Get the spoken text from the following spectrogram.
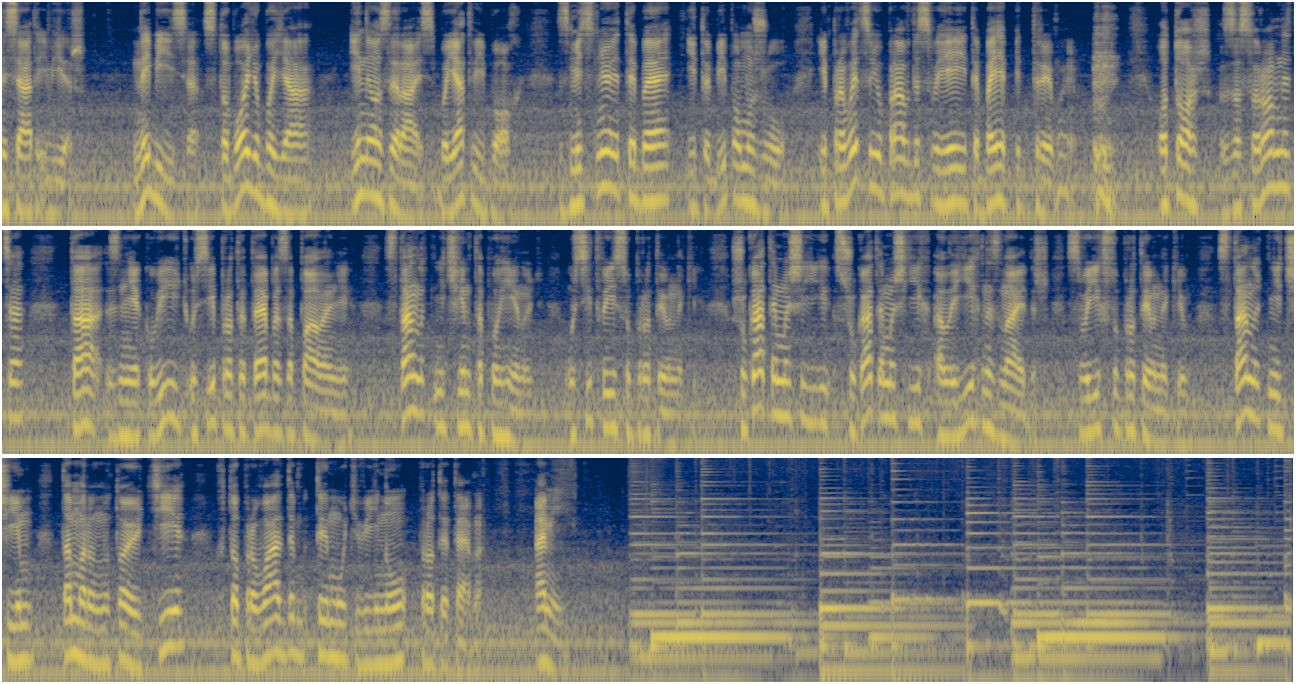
10 вірш. Не бійся, з тобою бо я, і не озирайся, бо я твій Бог. Зміцнюю тебе і тобі поможу, і правицею правди своєї тебе я підтримую. Отож, засоромляться та зніяковіють усі проти тебе запалені, стануть нічим та погинуть, усі твої супротивники. Шукатимеш їх, шукатимеш їх, але їх не знайдеш, своїх супротивників. Стануть нічим та марнотою ті, хто провадитимуть війну проти тебе. Амінь.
